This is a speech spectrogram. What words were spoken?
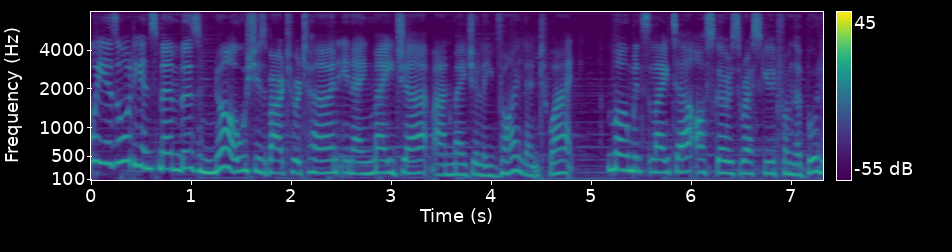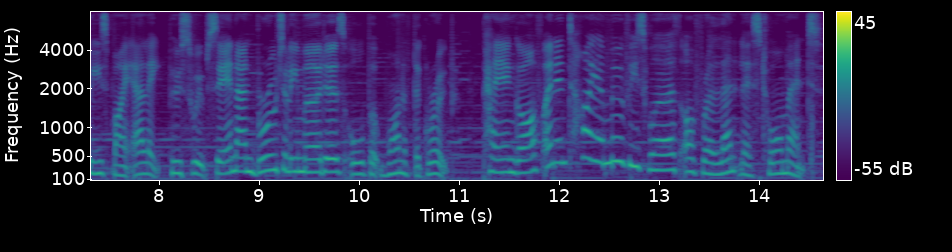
we as audience members know she's about to return in a major and majorly violent way. Moments later, Oscar is rescued from the bullies by Eli, who swoops in and brutally murders all but one of the group, paying off an entire movie's worth of relentless torment.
